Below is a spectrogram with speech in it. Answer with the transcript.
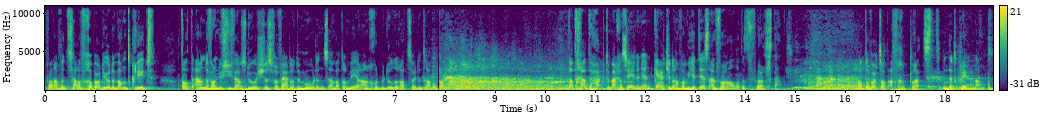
Vanaf het zelfgeborduurde wandkleed tot aan de van Lucifers doosjes ververderde molens... en wat er meer aan goed bedoelde ratzooi de drabbelband. Dat gaat de hup de magazijnen in, kaartje dan van wie het is... en vooral wat het voorstelt. Want er wordt wat afgeprutst in dit kleine land.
